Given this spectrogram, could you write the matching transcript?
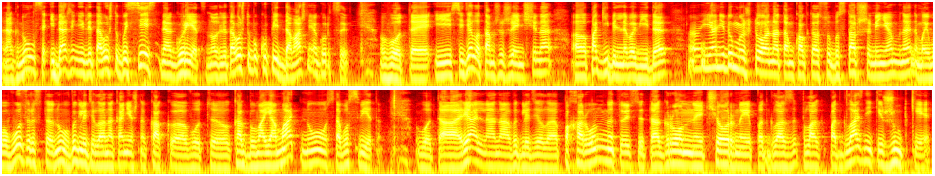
нагнулся. И даже не для того, чтобы сесть на огурец, но для того, чтобы купить домашние огурцы. Вот. Э, и сидела там же женщина э, погибельного вида. Э, я не думаю, что она там как-то особо старше меня, наверное, моего возраста. Ну, выглядела она, конечно, как вот как бы моя мать, но с того света. Вот. А реально она выглядела похоронно, то есть это огромные черные подглаз... подглазники, жуткие.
